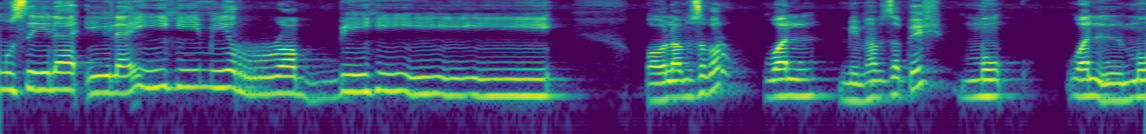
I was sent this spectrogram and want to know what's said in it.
أنزل إليه من ربه ওয়ালাম জবর ওয়াল মিম হামজা পেশ মু ওয়াল মু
